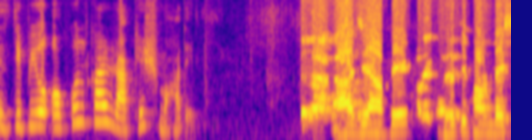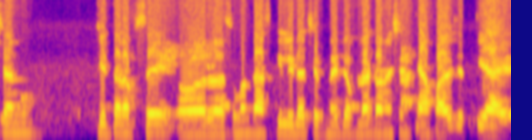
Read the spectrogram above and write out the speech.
এসডিপিও অকলকার রাকেশ মহাদেব आज यहाँ पे धृति फाउंडेशन की तरफ से और सुमन दास की लीडरशिप में जो ब्लड डोनेशन कैंप आयोजित किया है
